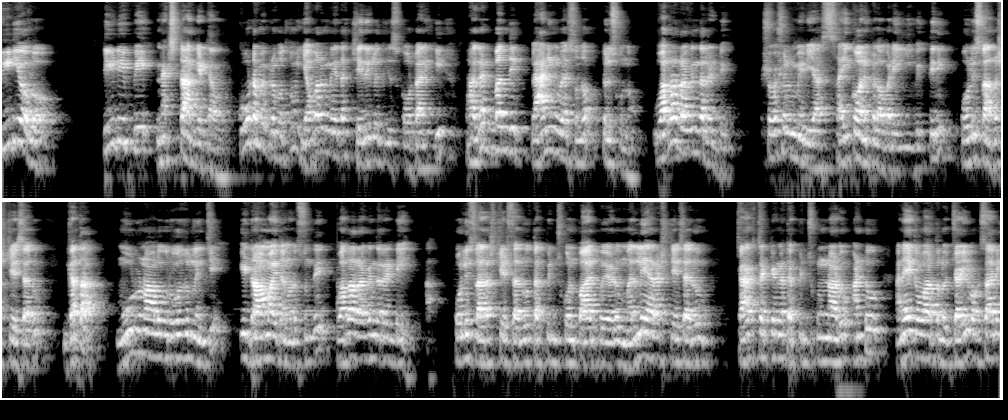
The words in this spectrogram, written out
వీడియోలో టీడీపీ నెక్స్ట్ టార్గెట్ ఎవరు? కూటమి ప్రభుత్వం ఎవరి మీద చర్యలు తీసుకోవటానికి పగడ్బందీ ప్లానింగ్ వేస్తుందో తెలుసుకుందాం. Varra Ravinder Reddy social media psycho అని పిలువబడే ఈ వ్యక్తిని పోలీసులు అరెస్ట్ చేశారు. గత మూడు నాలుగు రోజుల నుంచి ఈ డ్రామా అయితే నడుస్తుంది. వర్ర రవీందర్ రెడ్డి పోలీసులు అరెస్ట్ చేశారు తప్పించుకొని పారిపోయాడు మళ్ళీ అరెస్ట్ చేశారు. చాకచక్యంగా తప్పించుకున్నాడు అంటూ అనేక వార్తలు వచ్చాయి. ఒకసారి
